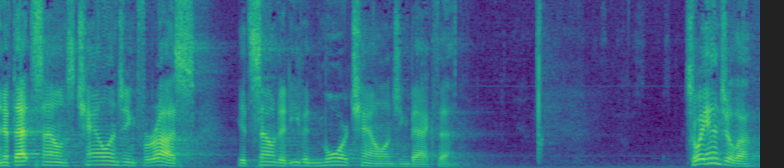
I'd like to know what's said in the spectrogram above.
And if that sounds challenging for us, it sounded even more challenging back then. So, Angela,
